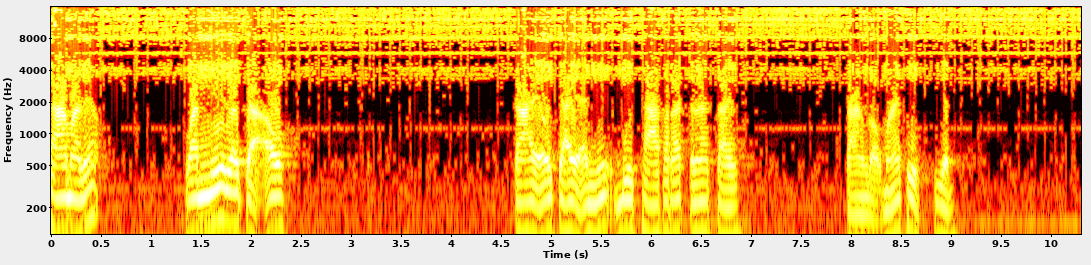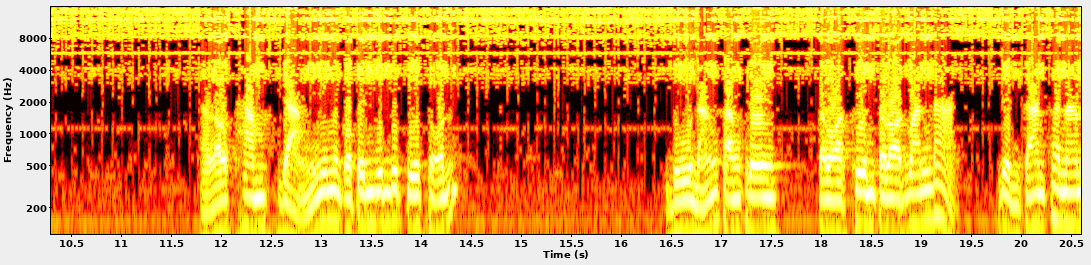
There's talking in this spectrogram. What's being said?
ชามาแล้ว วันนี้เราจะเอากายเอาใจอันนี้ บูชาพระรัตนตรัยต่างดอกไม้ถูกเทียน ถ้าเราทำอย่างนี้มันก็เป็นบุญกุศลดูหนังฟังเพลง ตลอดคืนตลอดวันได้ เล่นการพนัน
